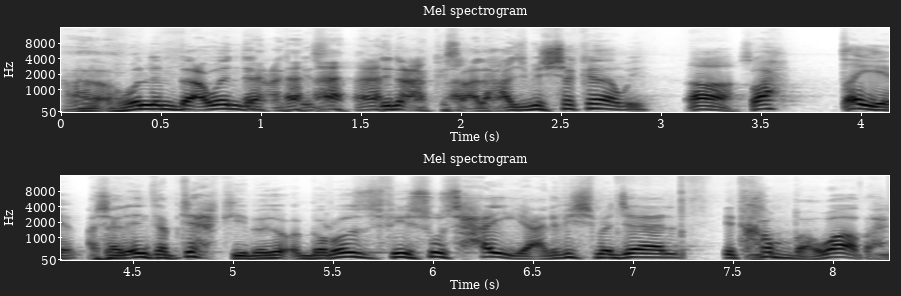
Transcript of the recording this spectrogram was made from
هو الانباع وين بده ينعكس؟ بده ينعكس على حجم الشكاوي. آه. صح؟ طيب. عشان انت بتحكي برز في سوس حي يعني فيش مجال يتخبى. واضح.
